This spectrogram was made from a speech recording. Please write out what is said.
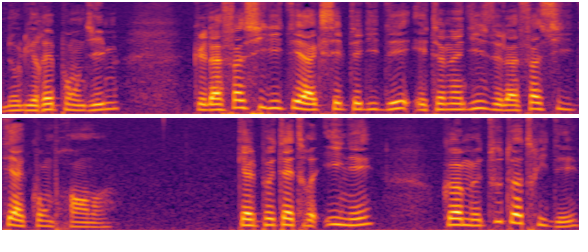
Nous lui répondîmes que la facilité à accepter l'idée est un indice de la facilité à comprendre, qu'elle peut être innée comme toute autre idée,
